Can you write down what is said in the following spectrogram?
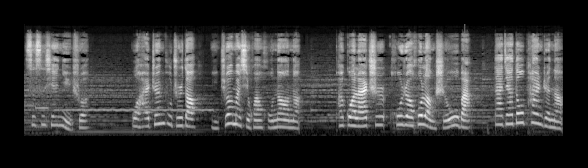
思思仙女说：“我还真不知道你这么喜欢胡闹呢。”快过来吃忽热忽冷食物吧，大家都盼着呢。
